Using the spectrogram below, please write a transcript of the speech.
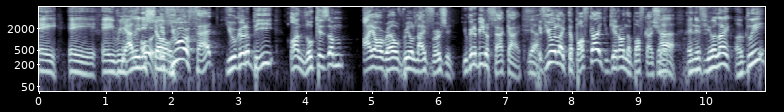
a a a reality Oh, show. if you are fat, you're gonna be on Lookism IRL real life version. You're gonna be the fat guy. Yeah. If you're like the buff guy, you get on the buff guy show. yeah, and if you're like ugly,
